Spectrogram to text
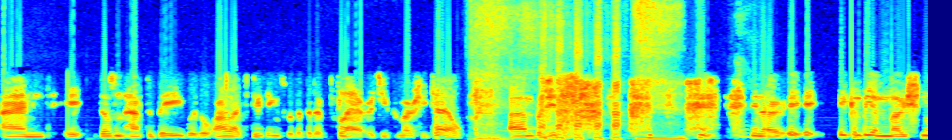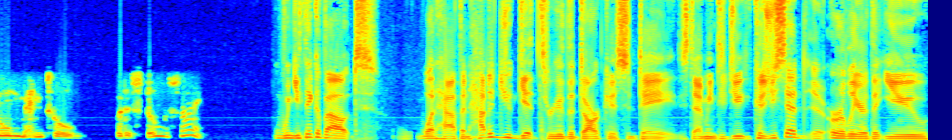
And it doesn't have to be with. I like to do things with a bit of flair, as you can mostly tell. Um, but you know, it, it, it can be emotional, mental, but it's still the same. When you think about what happened, how did you get through the darkest days? I mean, did you? Because you said earlier that you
